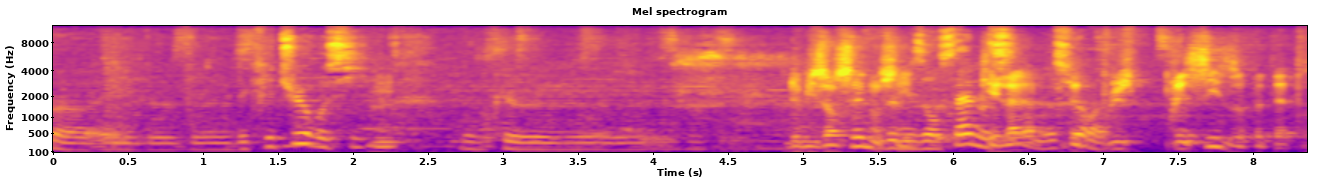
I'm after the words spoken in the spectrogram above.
euh, et de- de- d'écriture aussi. Mm. Donc, de mise en scène aussi. mise en scène qui aussi, est là bien sûr, plus précise peut-être.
